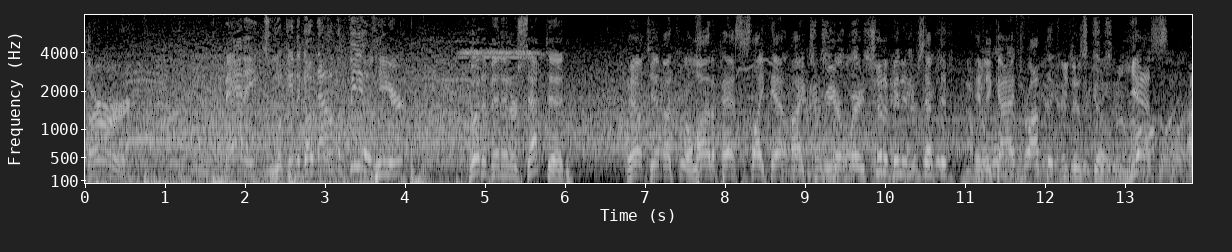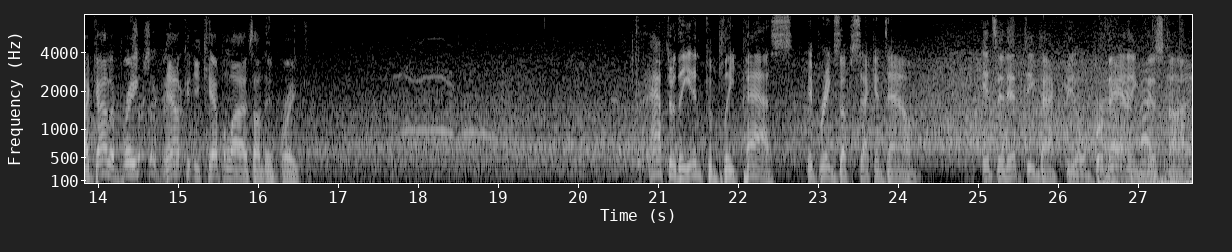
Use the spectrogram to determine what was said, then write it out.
third. Manning's looking to go down the field here. Could have been intercepted. Well, Jim, I threw a lot of passes like that in my career where it should have been intercepted and the guy dropped it. You just go, yes, I got a break. Now can you capitalize on that break? After the incomplete pass, it brings up second down. It's an empty backfield for Manning this time.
